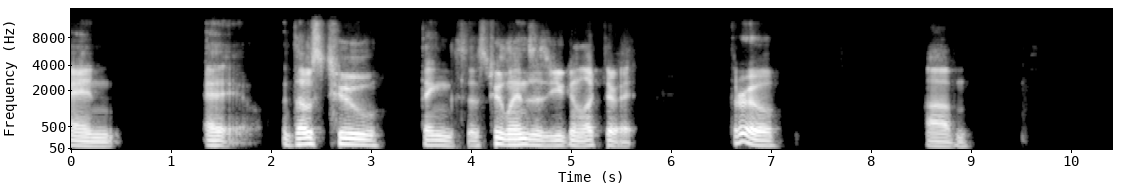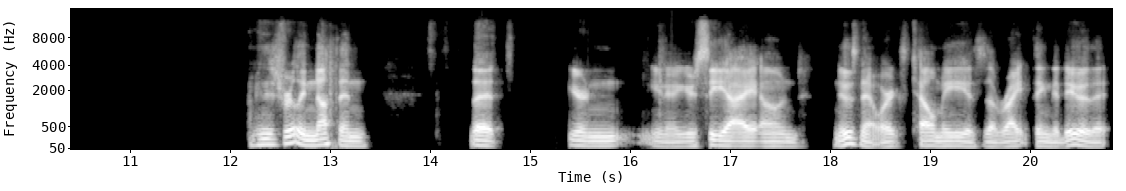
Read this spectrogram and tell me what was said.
And uh, those two things, those two lenses, you can look through it through. Um, I mean, there's really nothing that your you know your CI owned news networks tell me is the right thing to do that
